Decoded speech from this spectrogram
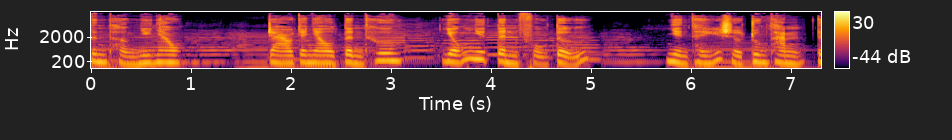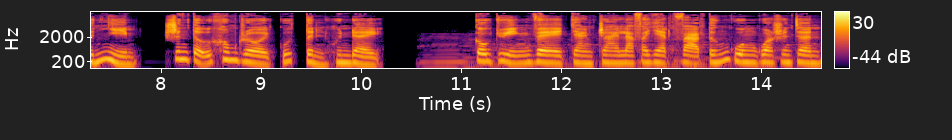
tinh thần như nhau, trao cho nhau tình thương giống như tình phụ tử, nhìn thấy sự trung thành, tín nhiệm, sinh tử không rời của tình huynh đệ. Câu chuyện về chàng trai Lafayette và tướng quân Washington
